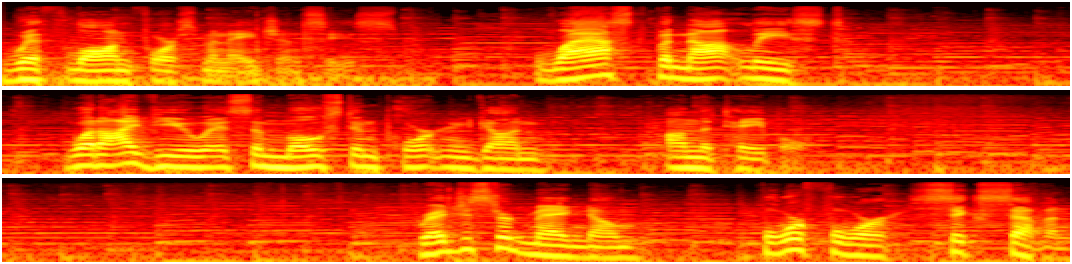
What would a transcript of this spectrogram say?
with law enforcement agencies. Last but not least, what I view as the most important gun on the table. Registered Magnum 4467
